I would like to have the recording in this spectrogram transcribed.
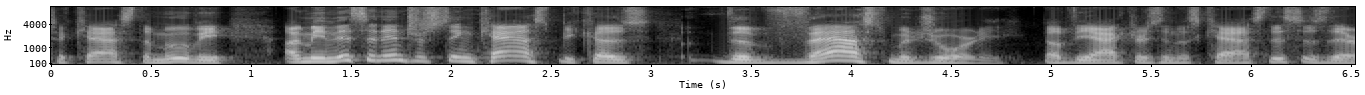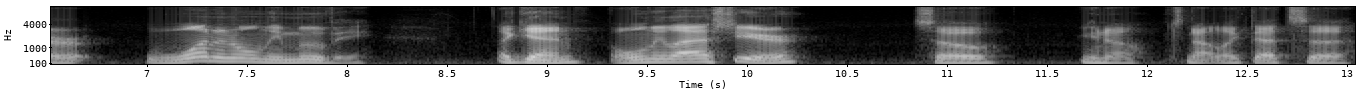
to cast the movie. I mean, this is an interesting cast because the vast majority of the actors in this cast, this is their one and only movie. Again, only last year. So, you know, it's not like that's a.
